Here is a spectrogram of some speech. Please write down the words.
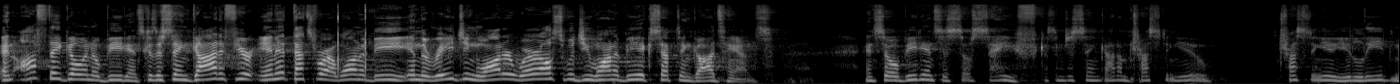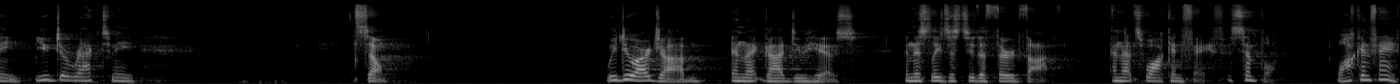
And off they go in obedience because they're saying, God, if you're in it, that's where I want to be. In the raging water, where else would you want to be except in God's hands? And so obedience is so safe because I'm just saying, God, I'm trusting you. I'm trusting you. You lead me, you direct me. So, we do our job and let God do his. And this leads us to the third thought, and that's walk in faith. It's simple. Walk in faith.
